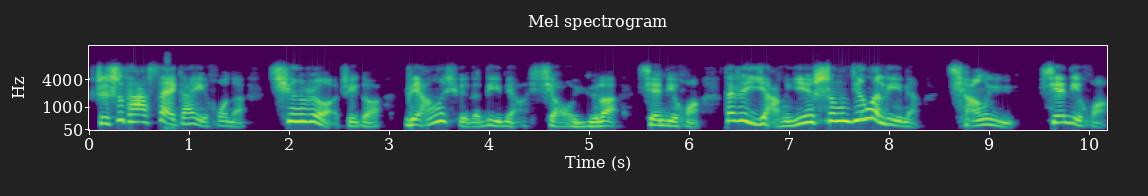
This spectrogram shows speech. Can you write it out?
只是它晒干以后呢，清热这个凉血的力量小于了鲜地黄，但是养阴生津的力量强于鲜地黄，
